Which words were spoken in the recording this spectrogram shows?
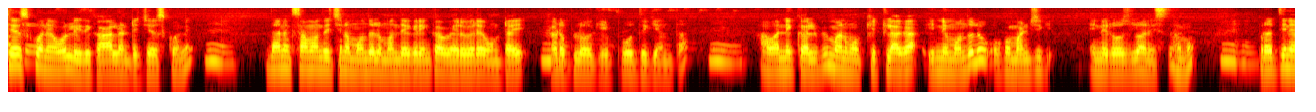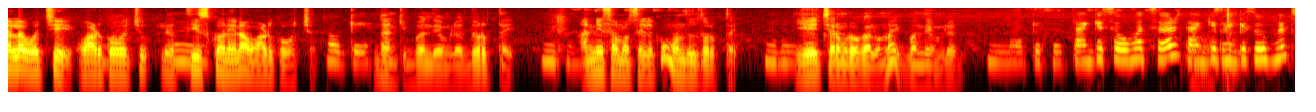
చేసుకునే వాళ్ళు ఇది కావాలంటే చేసుకొని. దానికి సంబంధించిన మందులు మన దగ్గర ఇంకా వేరే వేరే ఉంటాయి. కడుపులోకి పూతికి అంతా. అవన్నీ కలిపి మనము కిట్ లాగా ఇన్ని మందులు ఒక మనిషికి ఇన్ని రోజులు అని ఇస్తాము. ప్రతి నెల వచ్చి వాడుకోవచ్చు లేదా తీసుకొనైనా వాడుకోవచ్చు. దానికి ఇబ్బంది ఏం లేదు దొరుకుతాయి. అన్ని సమస్యలకు మందులు దొరుకుతాయి. ఏ చర్మ రోగాలు ఉన్నా ఇబ్బంది ఏం లేదు. Okay sir. Thank you so much sir thank you thank you so much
